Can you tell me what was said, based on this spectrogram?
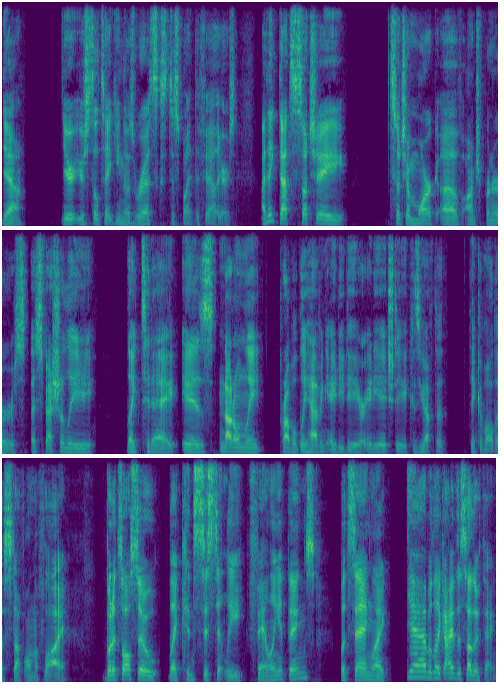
Yeah. You're you're still taking those risks despite the failures. I think that's such a such a mark of entrepreneurs, especially like today, is not only probably having ADD or ADHD because you have to think of all this stuff on the fly, but it's also like consistently failing at things, but saying like, yeah, but like I have this other thing,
